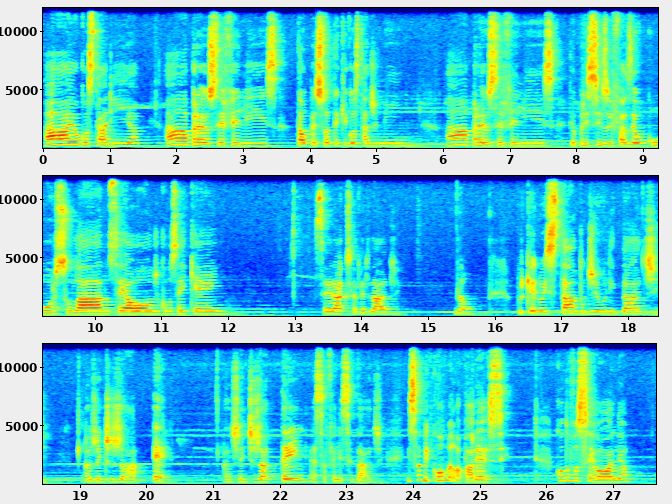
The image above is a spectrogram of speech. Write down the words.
ah, eu gostaria, ah, para eu ser feliz, tal pessoa tem que gostar de mim, ah, para eu ser feliz, eu preciso ir fazer o curso lá, não sei aonde, com não sei quem. Será que isso é verdade? Não porque no estado de unidade a gente já é, a gente já tem essa felicidade. E sabe como ela aparece? Quando você olha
